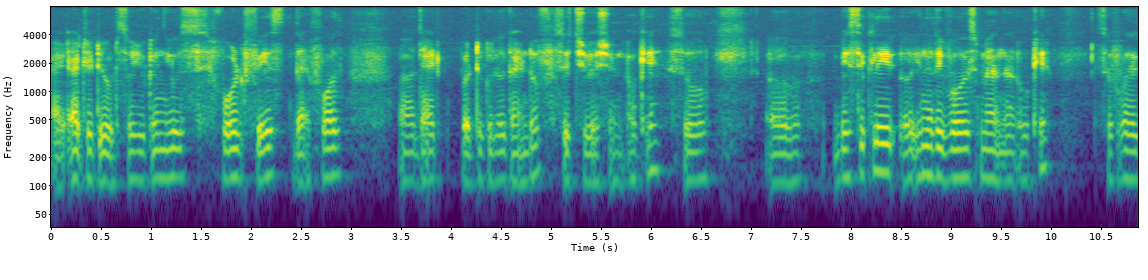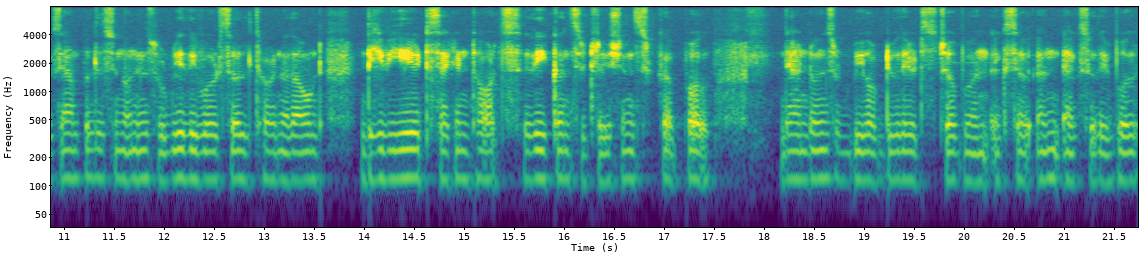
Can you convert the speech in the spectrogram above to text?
attitude. So you can use volte face therefore uh, that particular kind of situation okay? So basically in a reverse manner okay so for example, the synonyms would be reversal, turnaround, deviate, second thoughts, reconsiderations, couple. The antonyms would be obdurate, stubborn, inexorable,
